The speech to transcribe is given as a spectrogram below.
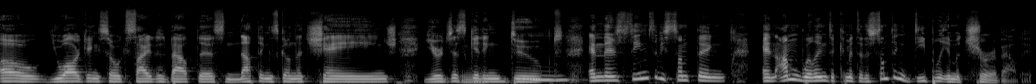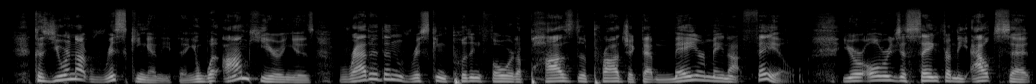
"Oh, you all are getting so excited about this. Nothing's going to change. You're just mm. getting duped." Mm-hmm. And there seems to be something, and I'm willing to commit to. There's something deeply immature about it because you are not risking anything. And what I'm hearing is, rather than risking putting forward a positive project that may or may not fail, you're already just saying from the outset,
